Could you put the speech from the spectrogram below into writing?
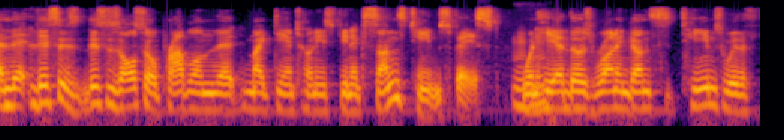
And th- this is this is also a problem that Mike D'Antoni's Phoenix Suns teams faced mm-hmm. when he had those running guns teams with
